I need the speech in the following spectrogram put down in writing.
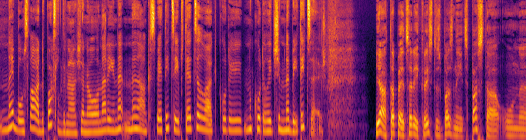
nebūs vārdu pasludināšana, un arī ne, nenāks pie ticības tie cilvēki, kuri, nu, kuri līdz šim nebija ticējuši. Jā, tāpēc arī Kristus baznīca pastāv, un uh,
